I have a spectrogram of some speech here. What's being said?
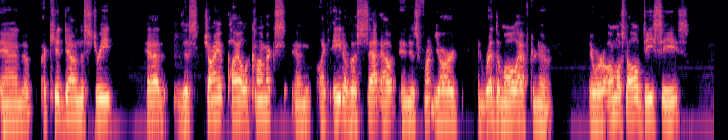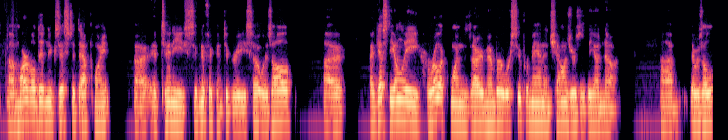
and a, a kid down the street had this giant pile of comics, and like eight of us sat out in his front yard and read them all afternoon. They were almost all DCs. Uh, Marvel didn't exist at that point uh, to any significant degree, so it was all uh, I guess the only heroic ones I remember were Superman and Challengers of the Unknown. Um, there was a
